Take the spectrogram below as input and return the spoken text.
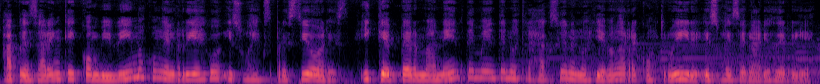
a pensar en que convivimos con el riesgo y sus expresiones y que permanentemente nuestras acciones nos llevan a reconstruir esos escenarios de riesgo.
